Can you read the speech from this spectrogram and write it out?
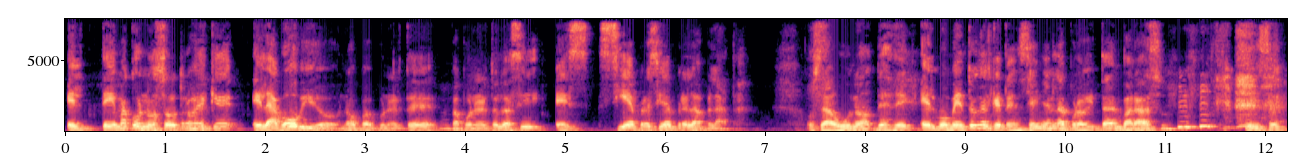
el tema con nosotros es que el agobio, ¿no? Para, ponerte, para ponértelo así, es siempre, siempre la plata. O sea, uno, desde el momento en el que te enseñan la pruebita de embarazo, dice,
